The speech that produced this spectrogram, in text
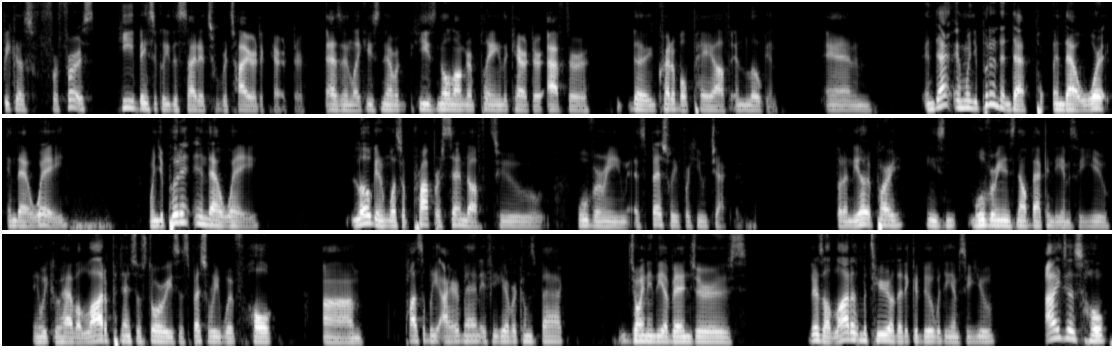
Because for first, he basically decided to retire the character. As in like he's never he's no longer playing the character after the incredible payoff in Logan, and in that and when you put it in that in that work in that way, when you put it in that way, Logan was a proper send off to Wolverine, especially for Hugh Jackman. But on the other part, he's Wolverine is now back in the MCU, and we could have a lot of potential stories, especially with Hulk, um, possibly Iron Man if he ever comes back, joining the Avengers, there's a lot of material that it could do with the MCU. I just hope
